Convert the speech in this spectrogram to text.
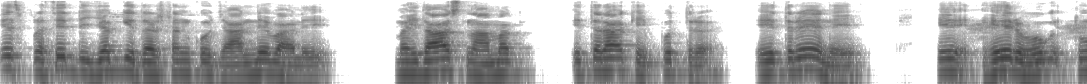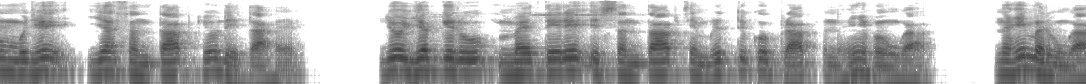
इस प्रसिद्ध यज्ञ दर्शन को जानने वाले महिदास नामक इतरा के पुत्र एतरे ने हे, हे रोग तू मुझे यह संताप क्यों देता है? जो यज्ञ रूप मैं तेरे इस संताप से मृत्यु को प्राप्त नहीं होऊँगा नहीं मरूँगा।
